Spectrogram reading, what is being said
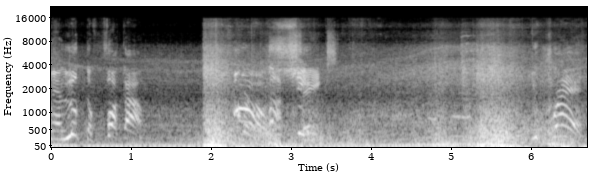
Man, look the fuck out. Oh, Fuck shit. sakes. You crashed.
